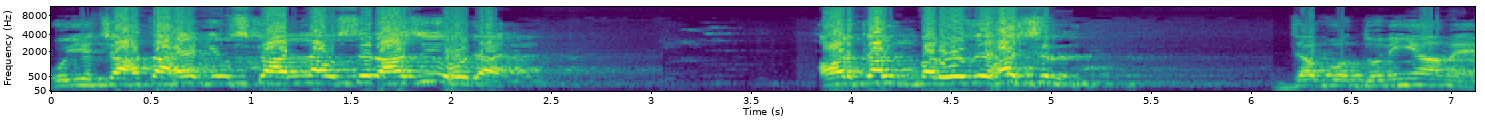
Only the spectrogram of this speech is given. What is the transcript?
وہ یہ چاہتا ہے کہ اس کا اللہ اس سے راضی ہو جائے۔ اور کل بروز حشر، جب وہ دنیا میں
